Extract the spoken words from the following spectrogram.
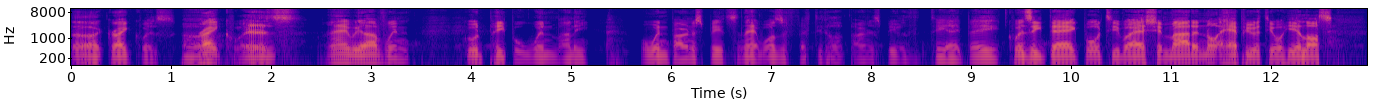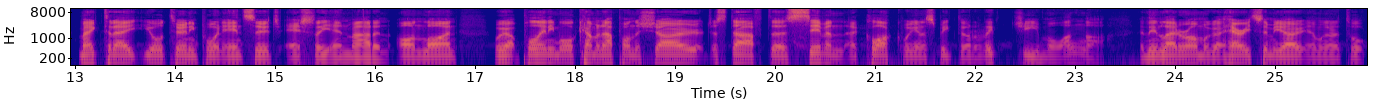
Oh, great quiz. Oh. Great quiz. Hey, we love when good people win money or win bonus bets, and that was a $50 bonus bet with the TAB. Quizzy Dag brought to you by Ashley Martin. Not happy with your hair loss? Make today your turning point and search Ashley and Martin online. We've got plenty more coming up on the show. Just after 7 o'clock, we're going to speak to Richie Mo'unga. And then later on, we've got Harry Simeo, and we're going to talk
